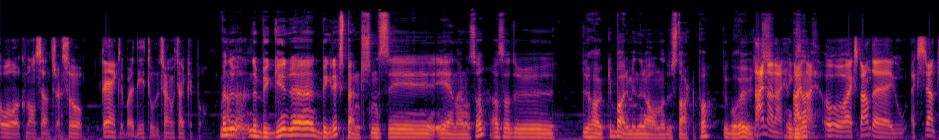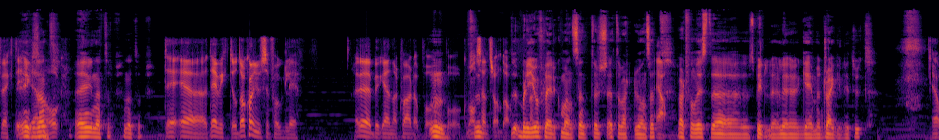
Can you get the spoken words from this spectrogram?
Og command center. Så det er egentlig bare de to du trenger å tenke på. Men du, du bygger, eh, bygger expansions i, i eneren også? Altså, du, du har jo ikke bare mineralene du starter på. Du går jo ut. Nei, nei, nei. Nei, nei. Og expand er jo ekstremt viktig. Ikke sant? Eh, Nettopp. Nettopp. Det er, det er viktig. Og da kan du selvfølgelig eh, bygge en av hver da på, Mm. på command-sentrene. Det blir jo flere command centers etter hvert uansett. Ja. I hvert fall hvis det spillet eller gamet dragger litt ut. Ja,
